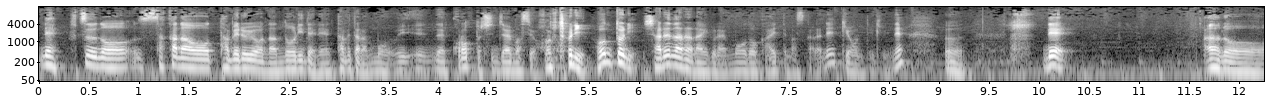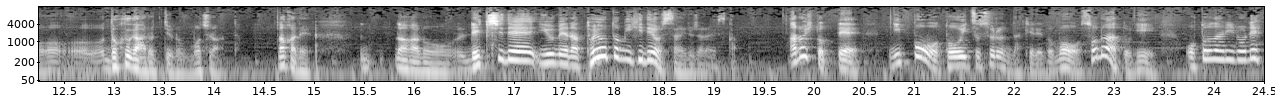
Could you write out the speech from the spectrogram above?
ね、普通の魚を食べるような海苔でね、食べたらもう、ね、コロッと死んじゃいますよ。本当に、本当に、シャレならないぐらい猛毒入ってますからね、基本的にね。うん。で、あの、毒があるっていうのももちろんあった。なんかね、なんかあの、歴史で有名な豊臣秀吉さんいるじゃないですか。あの人って日本を統一するんだけれども、その後にお隣のね、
